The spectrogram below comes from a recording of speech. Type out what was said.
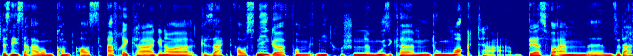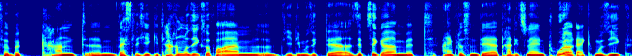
Das nächste Album kommt aus Afrika, genauer gesagt aus Niger, vom nigerischen Musiker Mdu Mokta. Der ist vor allem ähm, so dafür bekannt, ähm, westliche Gitarrenmusik, so vor allem äh, die, die Musik der 70er mit Einflüssen der traditionellen Tuareg-Musik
